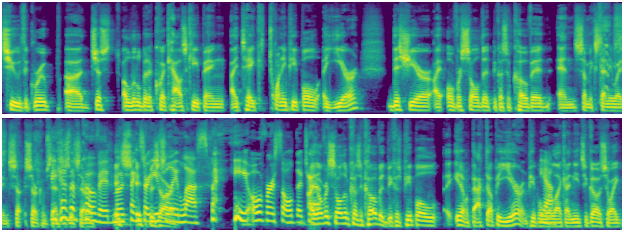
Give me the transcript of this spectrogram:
to the group uh, just a little bit of quick housekeeping. I take 20 people a year. This year i oversold it because of covid and some extenuating circumstances because of covid most it's, things it's are bizarre. usually less he oversold the trip i oversold it because of covid because people you know backed up a year and people yeah. were like i need to go so i,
